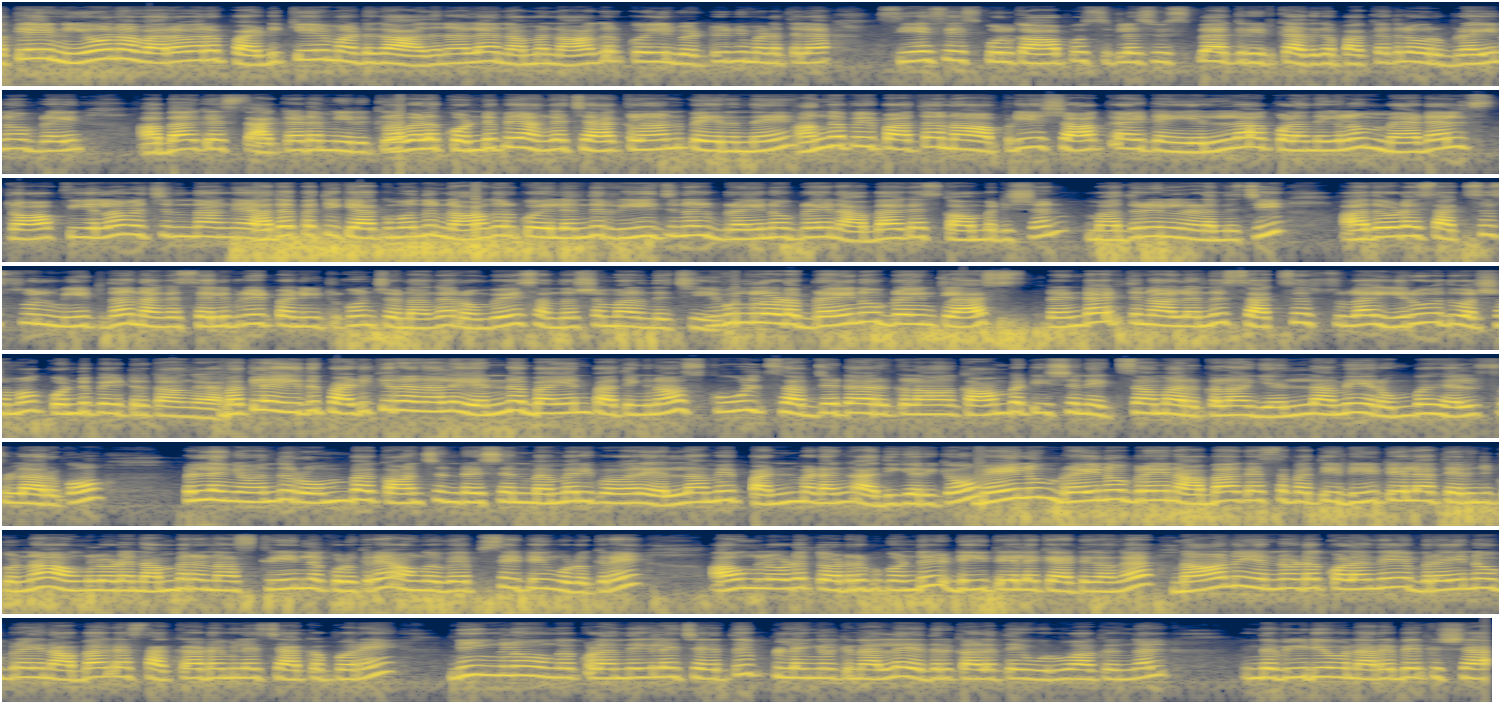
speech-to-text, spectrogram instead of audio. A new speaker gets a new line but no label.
மக்களே நியோனா வர வர படிக்கவே மாட்டுக்கா. அதனால நம்ம நாகர்கோயில் வெட்டுனி மடத்தில் சிஎஸ்ஐ ஸ்கூலுக்கு ஆப்போசிட்டில் ஸ்விஸ் பேக்கரி இருக்குது அதுக்கு பக்கத்தில் ஒரு பிரெயினோ பிரெயின் அபாகஸ் அகாடமி இருக்குது அவளை கொண்டு போய் அங்கே சேர்க்கலான்னு போயிருந்தேன். அங்கே போய் பார்த்தா நான் அப்படியே ஷாக் ஆயிட்டேன். எல்லா குழந்தைகளும் மெடல்ஸ் ட்ராஃபி எல்லாம் வச்சுருந்தாங்க. அதை பற்றி கேட்கும்போது நாகர்கோயிலேருந்து ரீஜனல் பிரெயினோ பிரெயின் அபாகஸ் காம்படிஷன் மதுரையில் நடந்துச்சு. அதோட சக்ஸஸ்ஃபுல் மீட் தான் நாங்கள் செலிப்ரேட் பண்ணிட்டு இருக்கோம்னு சொன்னாங்க. ரொம்பவே சந்தோஷமா இருந்துச்சு. இவங்களோட பிரெயினோ பிரெயின் oh கிளாஸ் ரெண்டாயிரத்தி நாலுலேருந்து சக்ஸஸ்ஃபுல்லாக இருபது வருஷமா கொண்டு போயிட்டு இருக்காங்க மக்களை இது படிக்கிறனால என்ன பயன் பார்த்தீங்கன்னா ஸ்கூல் சப்ஜெக்டாக இருக்கலாம் காம்படிஷன் எக்ஸாமாக இருக்கலாம் எல்லாமே ரொம்ப ஹெல்ப்ஃபுல்லாக இருக்கும். பிள்ளைங்க வந்து ரொம்ப கான்சென்ட்ரேஷன் மெமரி பவர் எல்லாமே பன்மடங்கு அதிகரிக்கும். மேலும் பிரெயினோ பிரெயின் oh அபாகஸை பற்றி டீட்டெயிலாக தெரிஞ்சுக்கணும்னா அவங்களோட நம்பரை நான் ஸ்க்ரீனில் கொடுக்குறேன். அவங்க வெப்சைட்டையும் கொடுக்குறேன். அவங்களோட தொடர்பு கொண்டு டீட்டெயிலாக கேட்டுக்கோங்க. நானும் என்னோட குழந்தைய பிரெயினோ பிரெயின் அபாகஸ் அகாடமியில் சேர்க்க போகிறேன் நீங்களும் உங்கள் குழந்தைகளை சேர்த்து பிள்ளைங்களுக்கு நல்ல எதிர்காலத்தை உருவாக்குங்கள். இந்த வீடியோவை நிறைய பேருக்கு ஷேர்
